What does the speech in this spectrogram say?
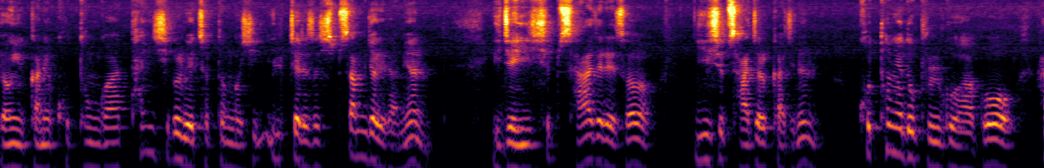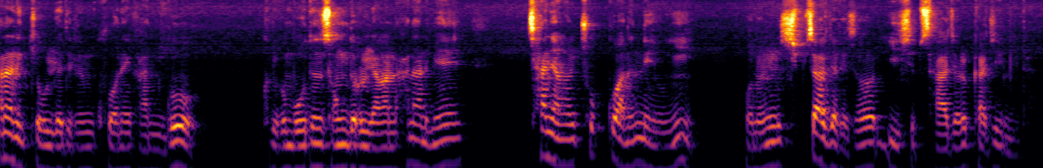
영육 간의 고통과 탄식을 외쳤던 것이 1절에서 13절이라면 이제 이 14절에서 24절까지는 고통에도 불구하고 하나님께 올려드리는 구원의 간구 그리고 모든 성도를 향한 하나님의 찬양을 촉구하는 내용이 오늘 14절에서 24절까지입니다.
